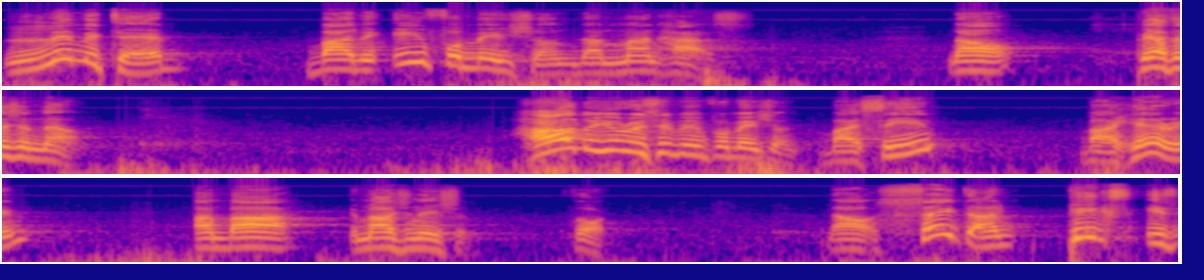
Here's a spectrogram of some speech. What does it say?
limited by the information that man has. Now, pay attention now. How do you receive information? By seeing, by hearing, and by imagination, thought. Now, Satan picks his,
